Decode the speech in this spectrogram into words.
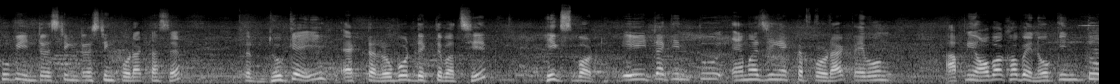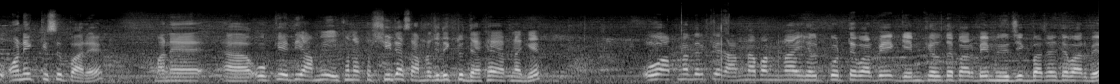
খুবই ইন্টারেস্টিং ইন্টারেস্টিং প্রোডাক্ট আছে। তো ঢুকেই একটা রোবট দেখতে পাচ্ছি হিগসবট এইটা কিন্তু অ্যামাজিং একটা প্রোডাক্ট এবং আপনি অবাক হবেন, ও কিন্তু অনেক কিছু পারে। মানে ওকে দিয়ে আমি এখানে একটা শিট আছে, আমরা যদি একটু দেখাই আপনাকে। ও আপনাদেরকে রান্না বান্নায় হেল্প করতে পারবে গেম খেলতে পারবে মিউজিক বাজাইতে পারবে।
